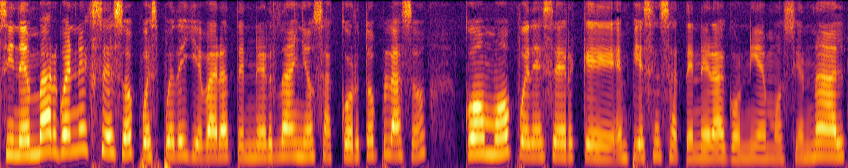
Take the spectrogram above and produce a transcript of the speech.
Sin embargo, en exceso, pues puede llevar a tener daños a corto plazo, como puede ser que empieces a tener agonía emocional,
